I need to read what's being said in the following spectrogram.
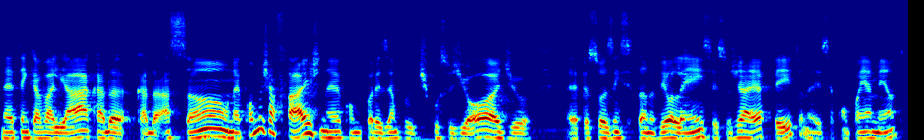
né, tem que avaliar cada, cada ação, né, como já faz, né, como, por exemplo, discursos de ódio, é, pessoas incitando violência, isso já é feito, né, esse acompanhamento.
